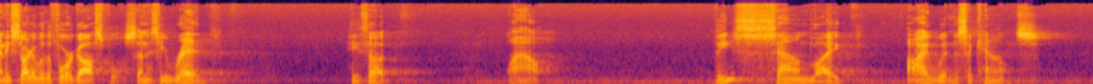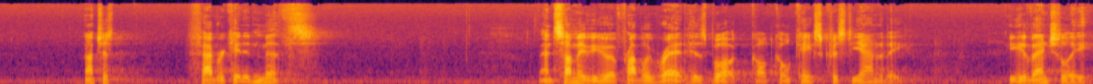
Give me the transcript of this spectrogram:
And he started with the four Gospels. And as he read, he thought, wow, these sound like eyewitness accounts, not just fabricated myths. And some of you have probably read his book called Cold Case Christianity. He eventually,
